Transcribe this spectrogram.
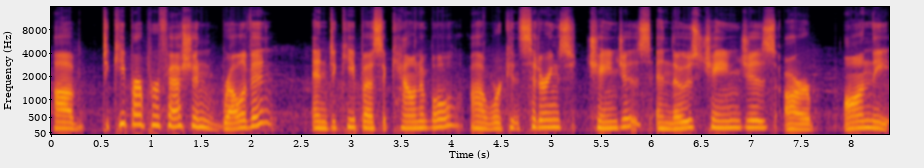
uh, to keep our profession relevant and to keep us accountable, uh, we're considering changes, and those changes are on the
